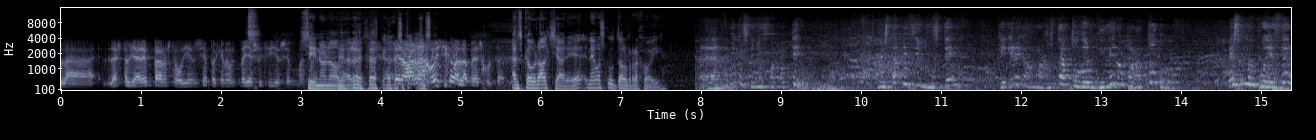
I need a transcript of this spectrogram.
la, la estalviarem per a la nostra audiència perquè no, no hi ha suïcidis en massa. Sí, no, no, a veure, és que, és Però a Rajoy sí que val la pena escoltar. ens caurà el xare, eh? Anem a escoltar el Rajoy. Bueno, señor Zapatero, me está diciendo usted que quiere gastar todo el dinero para todo. Eso no puede ser.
